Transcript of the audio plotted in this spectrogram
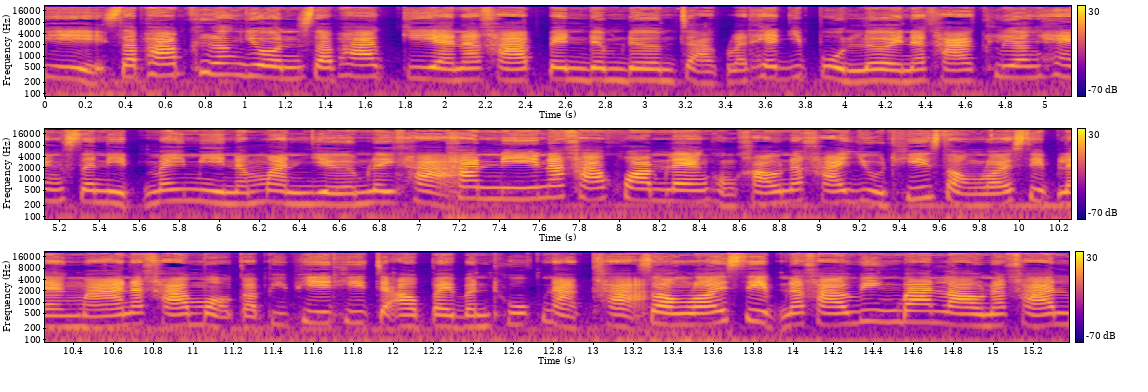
พี่ๆสภาพเครื่องยนต์ สภาพเกียร์นะคะ เป็นเดิมๆจากประเทศญี่ปุ่นเลยนะคะ เครื่องแห้งสนิทไม่มีน้ำมันเยิ้มเลยค่ะคันนี้นะคะความแรงของเขานะคะอยู่ที่ 210 แรงม้านะคะ เหมาะกับพี่ๆที่จะเอาไปบรรทุกหนักค่ะ 210 นะคะ วิ่งบ้านเรานะคะ เห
